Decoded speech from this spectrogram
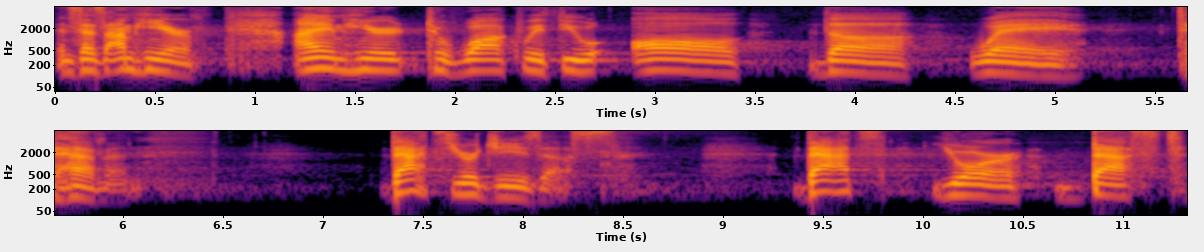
and says, I'm here. I am here to walk with you all the way to heaven. That's your Jesus. That's your best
